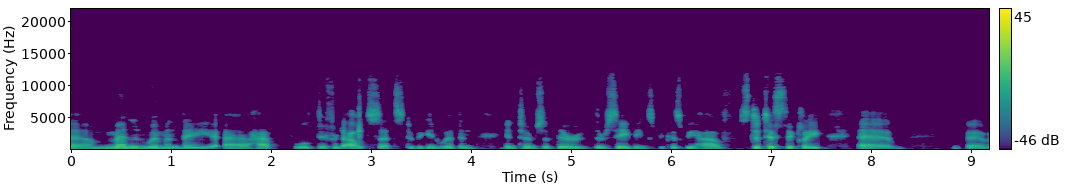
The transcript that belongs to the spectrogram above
um, men and women they uh, have well different outsets to begin with in in terms of their their savings because we have statistically um, uh,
